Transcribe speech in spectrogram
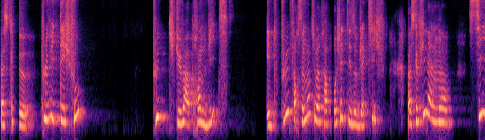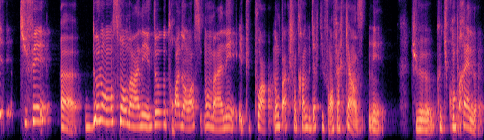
Parce que plus vite tu échoues, plus tu vas apprendre vite et plus forcément tu vas te rapprocher de tes objectifs. Parce que finalement, si tu fais euh, deux lancements dans l'année, deux ou trois lancements dans l'année, et puis point, non pas que je suis en train de vous dire qu'il faut en faire 15, mais je veux que tu comprennes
